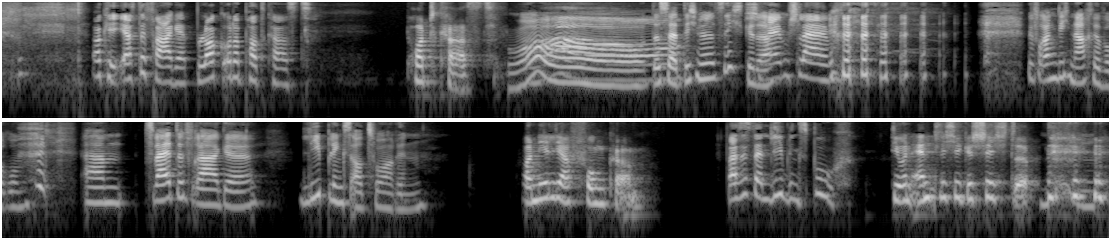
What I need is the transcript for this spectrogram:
okay, erste Frage: Blog oder Podcast? Podcast. Wow, wow, das hätte ich mir jetzt nicht gedacht. Schleim, Schleim. Wir fragen dich nachher, warum. Ähm, zweite Frage. Lieblingsautorin? Cornelia Funke. Was ist dein Lieblingsbuch? Die unendliche Geschichte. Mhm.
